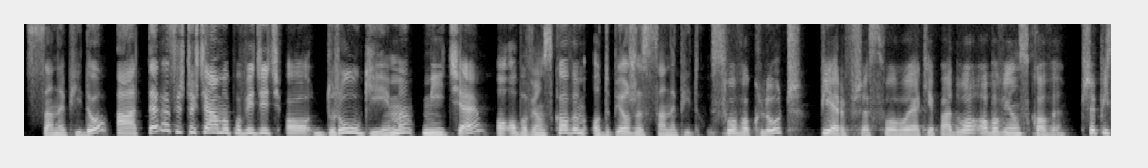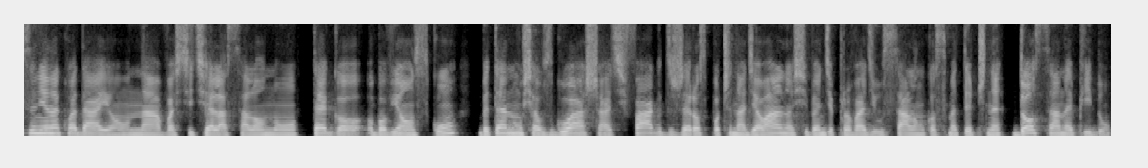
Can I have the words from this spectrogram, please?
z sanepidu. A teraz jeszcze chciałam opowiedzieć o drugim micie, o obowiązkowym odbiorze z sanepidu. Słowo klucz pierwsze słowo, jakie padło, obowiązkowy. Przepisy nie nakładają na właściciela salonu tego obowiązku, by ten musiał zgłaszać fakt, że rozpoczyna działalność i będzie prowadził salon kosmetyczny do sanepidu.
